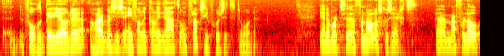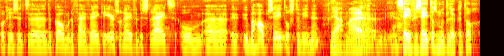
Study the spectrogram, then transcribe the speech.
de volgende periode, Harbers is een van de kandidaten om fractievoorzitter te worden. Ja, er wordt uh, van alles gezegd. Uh, maar voorlopig is het uh, de komende vijf weken eerst nog even de strijd om uh, überhaupt zetels te winnen. Ja, maar ja. zeven zetels moet lukken, toch?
